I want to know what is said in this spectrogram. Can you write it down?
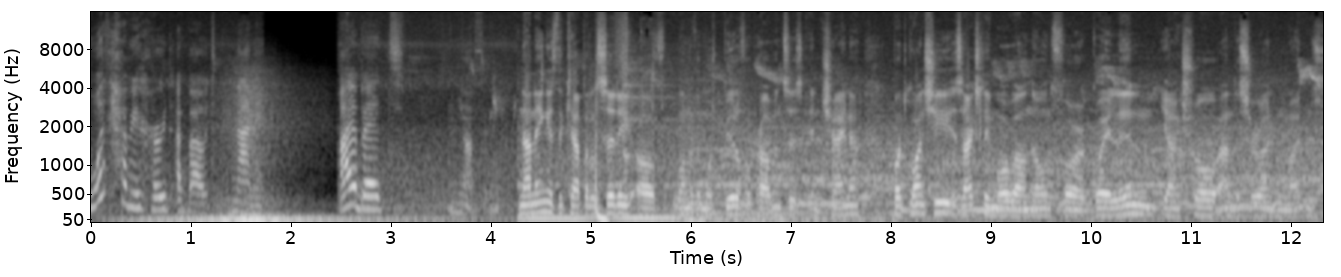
What have you heard about Nanning? I bet nothing. Nanning is the capital city of one of the most beautiful provinces in China, but Guangxi is actually more well known for Guilin, Yangshuo and the surrounding mountains.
